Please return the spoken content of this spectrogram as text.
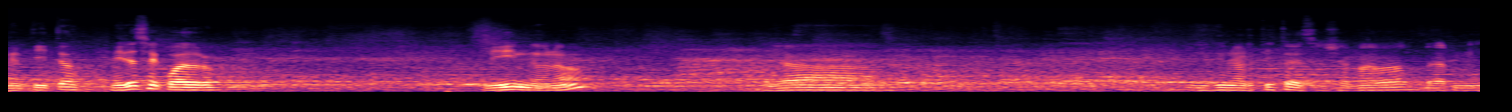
Clementito, mira ese cuadro. Lindo, ¿no? Es de un artista que se llamaba Bernie.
